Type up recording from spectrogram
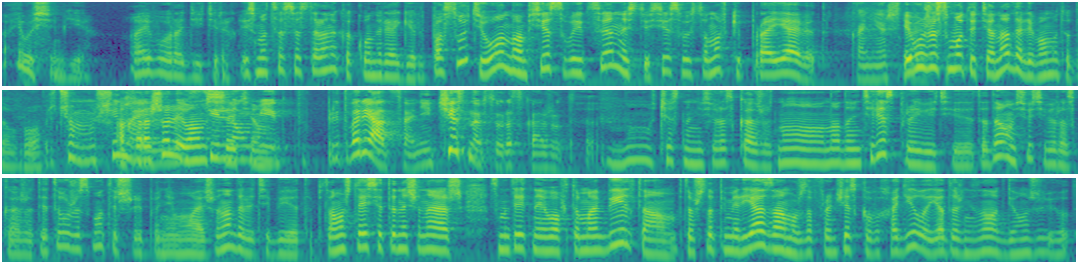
о его семье, о его родителях и смотреть со стороны, как он реагирует. По сути, он вам все свои ценности, все свои установки проявит. Конечно. И вы уже смотрите, а надо ли вам это добро. Причем мужчина а хорошо ли вам сильно с этим? умеет притворяться, они честно все расскажут. Ну, честно не все расскажут, но надо интерес проявить, и тогда он все тебе расскажет. И ты уже смотришь и понимаешь, а надо ли тебе это. Потому что если ты начинаешь смотреть на его автомобиль, там, потому что, например, я замуж за Франческо выходила, я даже не знала, где он живет.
